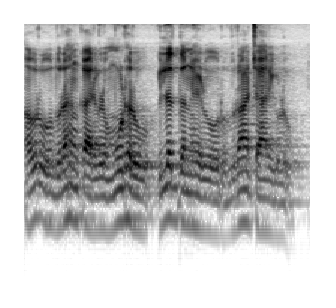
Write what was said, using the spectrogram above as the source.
ಅವರು ದುರಹಂಕಾರಿಗಳು, ಮೂಢರು, ಇಲ್ಲದ್ದನ್ನು ಹೇಳುವವರು, ದುರಾಚಾರಿಗಳು.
